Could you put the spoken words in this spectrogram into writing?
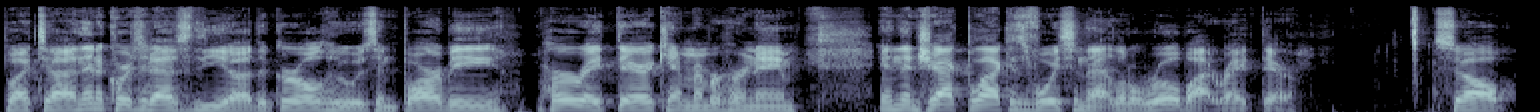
but uh, and then of course it has the uh, the girl who was in Barbie. Her right there. I can't remember her name. And then Jack Black is voicing that little robot right there. So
